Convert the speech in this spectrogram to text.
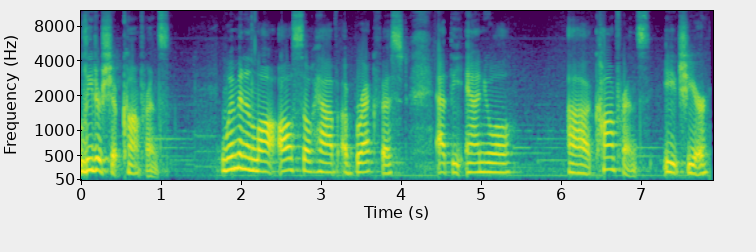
leadership conference. Women in Law also have a breakfast at the annual uh, conference each year.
